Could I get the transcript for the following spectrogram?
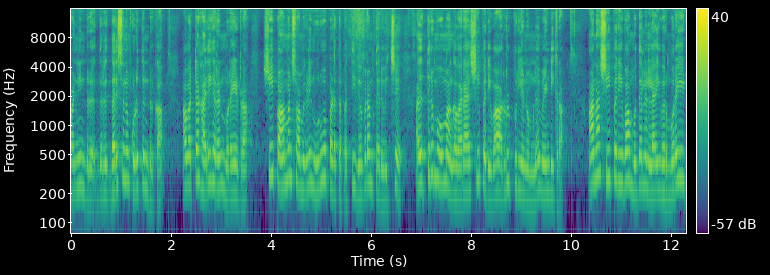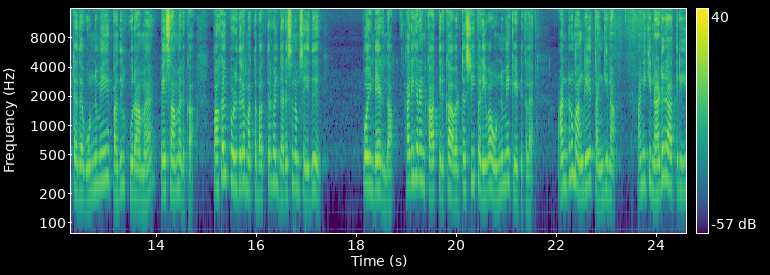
பண்ணின்று தரிசனம் கொடுத்துட்டுருக்கா அவர்கிட்ட ஹரிஹரன் முறையிடுறா. ஸ்ரீ பாமன் சுவாமிகளின் உருவப்படத்தை பற்றி விவரம் தெரிவித்து அது திரும்பவும் அங்கே வர ஸ்ரீபெரிவா அருள் புரியணும்னு வேண்டிக்கிறா. ஆனால் ஸ்ரீபெரிவா முதலில் இவர் முறையிட்டதை ஒன்றுமே பதில் கூறாமல் பேசாமல் இருக்கா. பகல் பொழுதில் மற்ற பக்தர்கள் தரிசனம் செய்து போயிட்டே இருந்தா. ஹரிஹரன் காத்திருக்க அவர்கிட்ட ஸ்ரீபெரிவா ஒன்றுமே கேட்டுக்கல. அன்றும் அங்கேயே தங்கினான் அன்னைக்கு நடுராத்திரி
